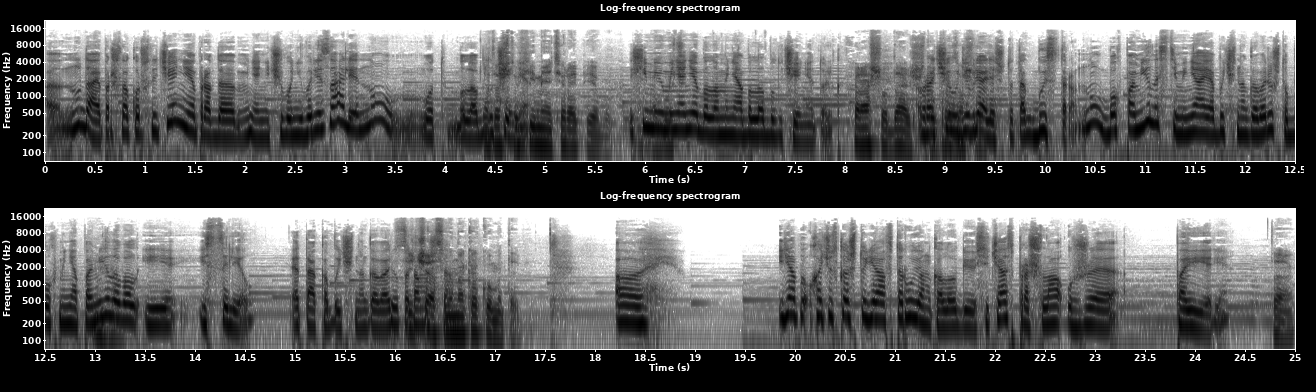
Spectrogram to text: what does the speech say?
А, Ну да, я прошла курс лечения, правда, меня ничего не вырезали, ну вот было Это что, облучение. химиотерапия была? Химии у меня не было, у меня было облучение только. Хорошо, дальше. что Врачи произошло? удивлялись, что так быстро. Ну, Бог по милости меня, я обычно говорю, что Бог меня помиловал и исцелил. Я так обычно говорю, потому Сейчас что... вы на каком этапе? А, Я хочу сказать, что я вторую онкологию сейчас прошла уже по вере. Так,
